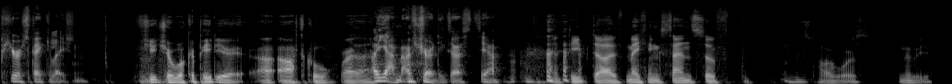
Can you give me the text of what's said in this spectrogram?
pure speculation. Future Wikipedia uh, article right there. Oh yeah, I'm, I'm sure it exists. Yeah. A deep dive, making sense of the Star Wars movies.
